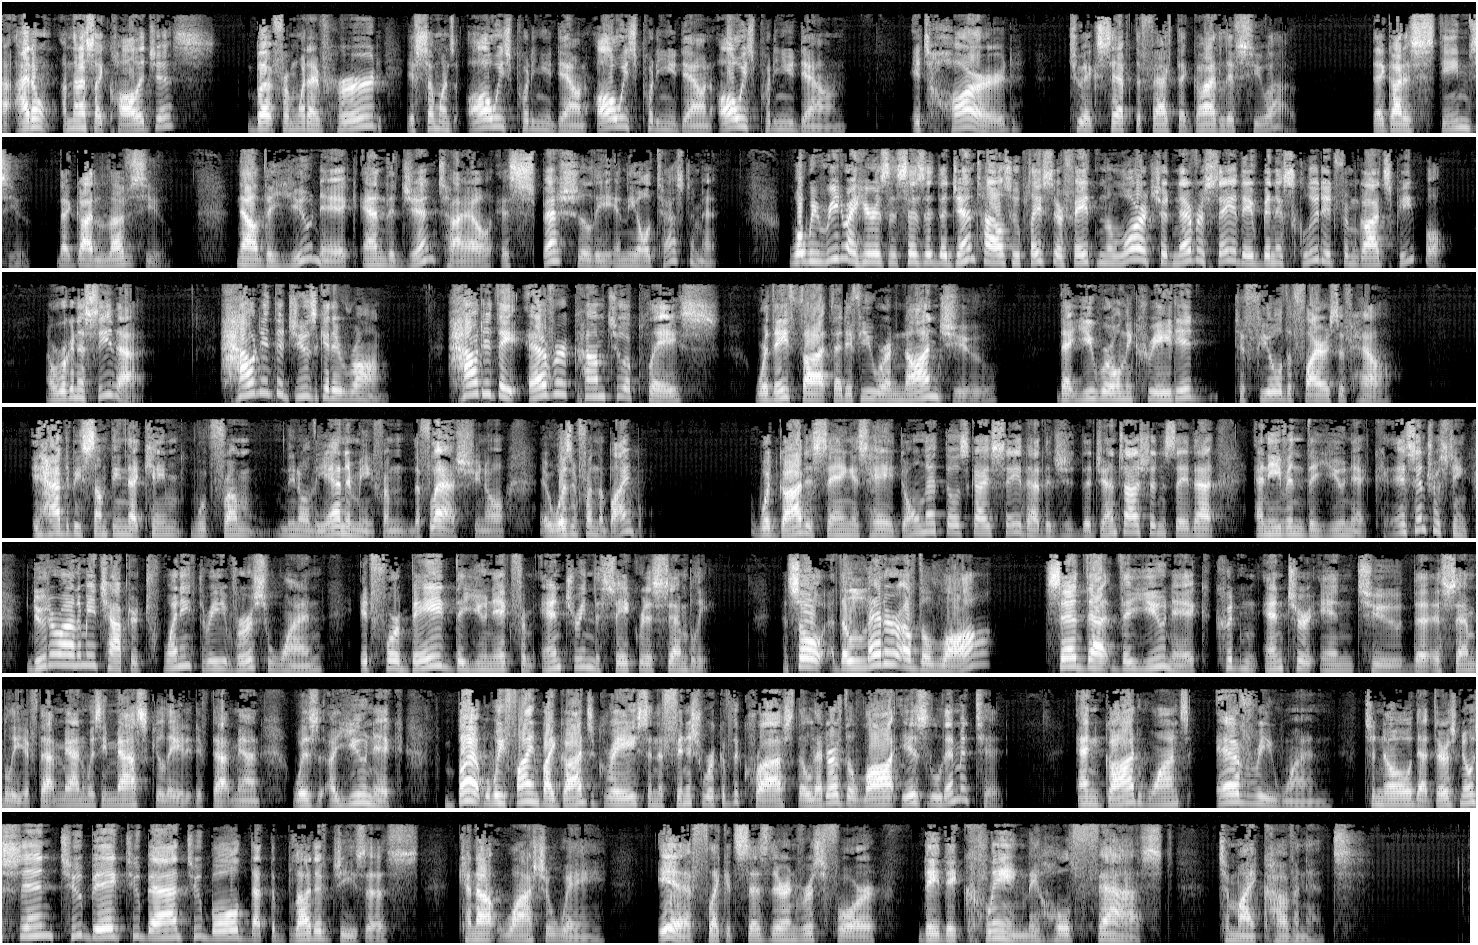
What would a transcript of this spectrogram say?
I don't, I'm not a psychologist, but from what I've heard, if someone's always putting you down, always putting you down, always putting you down, it's hard to accept the fact that God lifts you up, that God esteems you, that God loves you. Now, the eunuch and the Gentile, especially in the Old Testament, what we read right here is it says that the Gentiles who place their faith in the Lord should never say they've been excluded from God's people. And we're going to see that. How did the Jews get it wrong? How did they ever come to a place where they thought that if you were a non Jew, that you were only created to fuel the fires of hell? It had to be something that came from, you know, the enemy, from the flesh, you know. It wasn't from the Bible. What God is saying is, hey, don't let those guys say that. The, the Gentiles shouldn't say that and even the eunuch. It's interesting. Deuteronomy chapter 23, verse 1, it forbade the eunuch from entering the sacred assembly. And so the letter of the law said that the eunuch couldn't enter into the assembly if that man was emasculated, if that man was a eunuch. But what we find by God's grace and the finished work of the cross, the letter of the law is limited. And God wants everyone to know that there's no sin too big, too bad, too bold that the blood of Jesus cannot wash away. If, like it says there in verse 4, they, they cling, they hold fast to my covenant.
